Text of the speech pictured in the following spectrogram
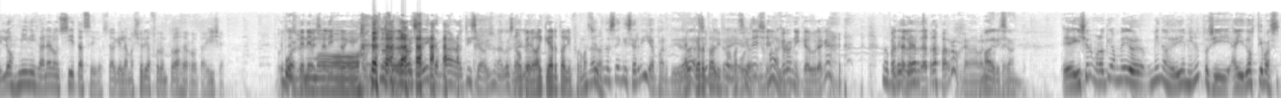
eh, los minis ganaron 7 a 0. O sea que la mayoría fueron todas derrotas, Guille. Después Bueno, tenemos. especialista Usted es un especialista en mala noticia, es una cosa No, pero loco. hay que dar toda la información. No, no sé de qué se ríe aparte, de Hay verdad. que dar toda siempre la información. Usted es el Malo. crónica de Huracán. No, pero Falta hay que la, dar la toda- tapa roja nada más. Madre santa. Eh, Guillermo, nos quedan medio, menos de 10 minutos y hay dos temas,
